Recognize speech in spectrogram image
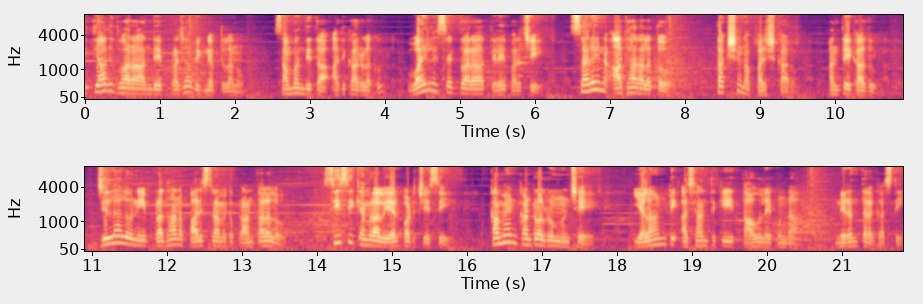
ఇత్యాది ద్వారా అందే ప్రజా విజ్ఞప్తులను సంబంధిత అధికారులకు వైర్లెస్ సెట్ ద్వారా తెలియపరిచి సరైన ఆధారాలతో తక్షణ పరిష్కారం. అంతేకాదు జిల్లాలోని ప్రధాన పారిశ్రామిక ప్రాంతాలలో సీసీ కెమెరాలు ఏర్పాటు చేసి కమాండ్ కంట్రోల్ రూమ్ నుంచే ఎలాంటి అశాంతికి తావు లేకుండా నిరంతర గస్తీ.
